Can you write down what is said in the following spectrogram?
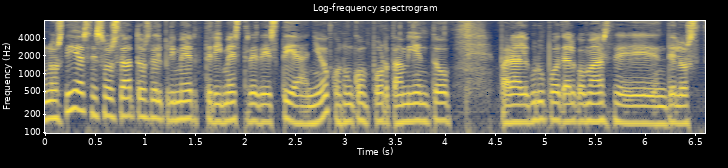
unos días esos datos del primer trimestre de este año, con un comportamiento para el grupo de algo más de, de los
